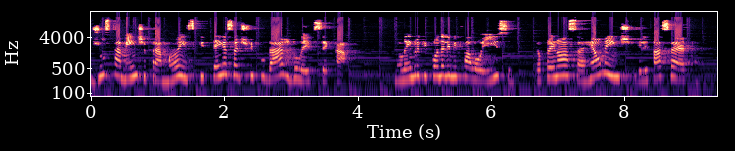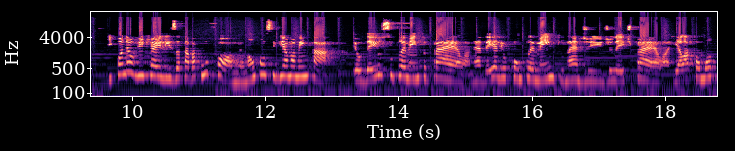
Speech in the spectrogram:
justamente para mães que têm essa dificuldade do leite secar. Eu lembro que quando ele me falou isso, eu falei, nossa, realmente, ele tá certo. E quando eu vi que a Elisa tava com fome, eu não conseguia amamentar, eu dei o suplemento para ela, né? Dei ali o complemento, né, de, de leite para ela. E ela tomou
